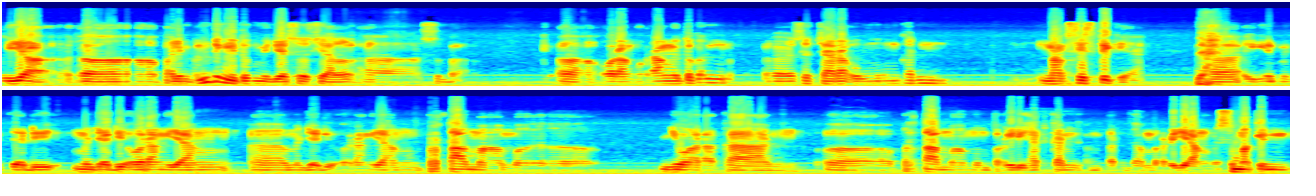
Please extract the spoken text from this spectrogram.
Iya, eh, paling penting itu media sosial eh, sebab eh, orang-orang itu kan eh, secara umum kan narsistik ya. Ya. Eh, ingin menjadi menjadi orang yang eh, menjadi orang yang pertama menyuarakan, eh, pertama memperlihatkan gambar-gambar yang semakin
